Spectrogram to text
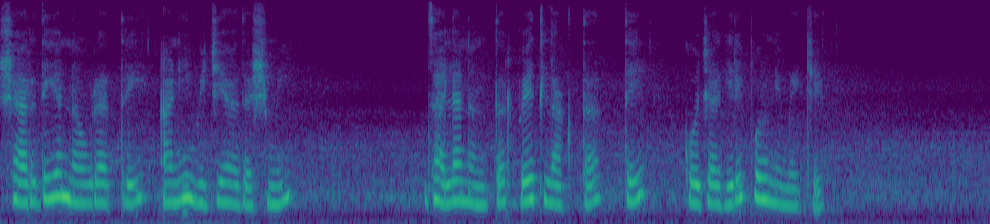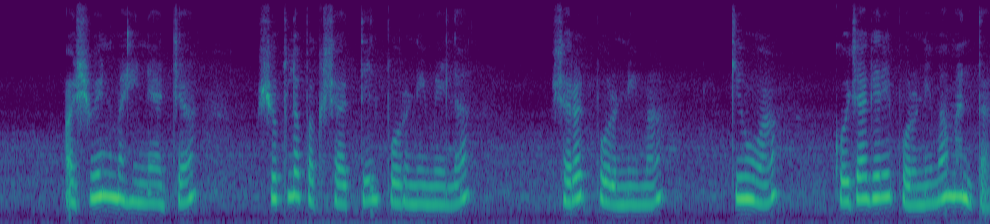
शारदीय नवरात्री आणि विजयादशमी झाल्यानंतर वेध लागतात ते कोजागिरी पौर्णिमेचे. अश्विन महिन्याच्या शुक्ल पक्षातील पौर्णिमेला शरद पौर्णिमा किंवा कोजागिरी पौर्णिमा म्हणतात.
